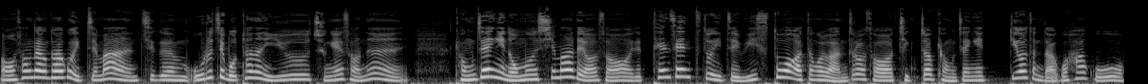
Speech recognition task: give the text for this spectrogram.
어, 성장도 하고 있지만, 지금 오르지 못하는 이유 중에서는, 경쟁이 너무 심화되어서 이제 텐센트도 이제 위스토어 같은 걸 만들어서 직접 경쟁에 뛰어든다고 하고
